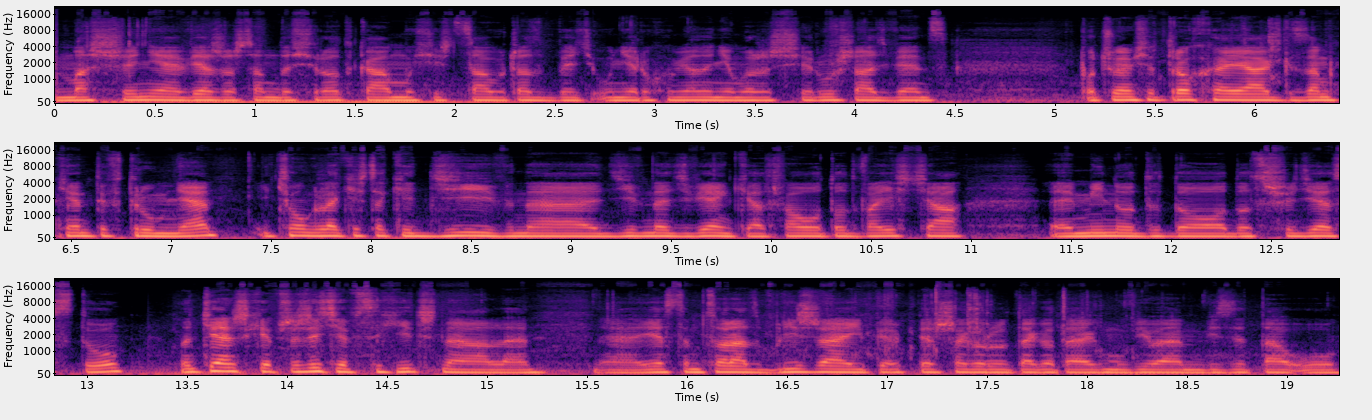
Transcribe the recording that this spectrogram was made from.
maszynie, wjeżdżasz tam do środka, musisz cały czas być unieruchomiony, nie możesz się ruszać, więc poczułem się trochę jak zamknięty w trumnie i ciągle jakieś takie dziwne, dziwne dźwięki, a trwało to 20 minut do, do 30. No ciężkie przeżycie psychiczne, ale e, jestem coraz bliżej. Pier- 1 lutego, tak jak mówiłem, wizyta u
